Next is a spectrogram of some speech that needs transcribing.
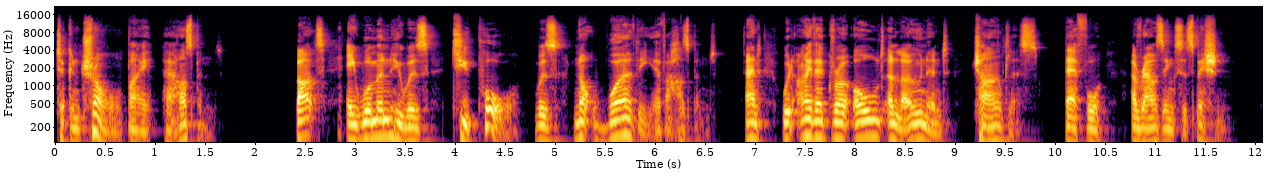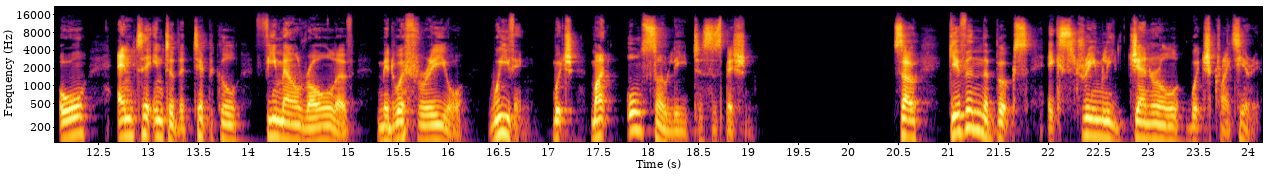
to control by her husband. But a woman who was too poor was not worthy of a husband, and would either grow old alone and childless, therefore arousing suspicion, or enter into the typical female role of midwifery or weaving, which might also lead to suspicion. So, given the book's extremely general witch criteria,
